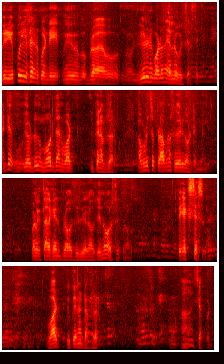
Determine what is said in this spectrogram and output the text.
మీరు ఎక్కువ చేశారనుకోండి మీ యూరిన్ కూడా ఎల్లోకి వచ్చేస్తాయి. అంటే you are doing more than what you can observe అప్పుడు వచ్చే ప్రాబ్లమ్స్ వేరుగా ఉంటాయి మళ్ళీ. వాళ్ళకి తలకాయని రావచ్చు ఇది రావచ్చు ఎన్నో వస్తాయి problem excess what you cannot observe చెప్పండి.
